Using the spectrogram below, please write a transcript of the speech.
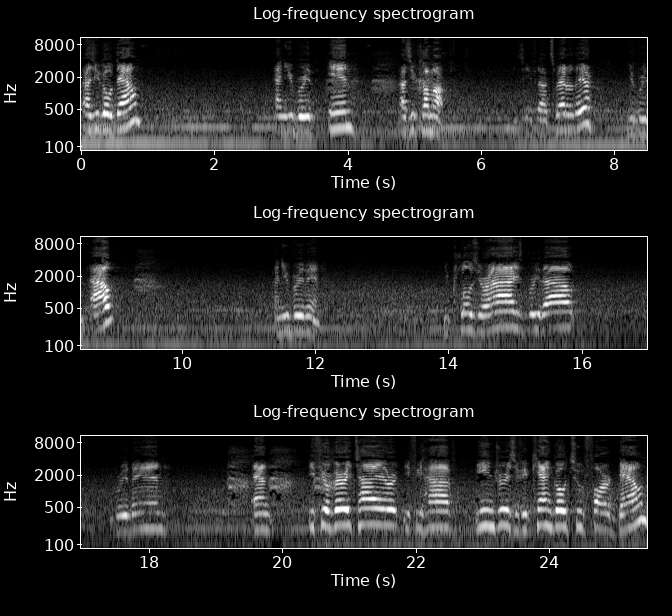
as you go down, and you breathe in as you come up. You see if that's better there. You breathe out, and you breathe in. You close your eyes, breathe out, breathe in, and if you're very tired, if you have injuries, if you can't go too far down,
